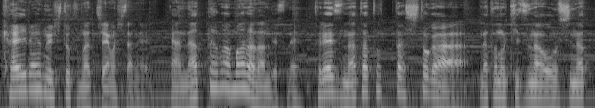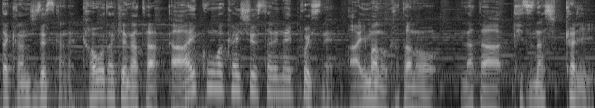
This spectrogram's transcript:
帰らぬ人となっちゃいましたね。あ、ナタはまだなんですね。とりあえずナタ取った人が、ナタの絆を失った感じですかね。顔だけナタ。あ、アイコンは回収されないっぽいですね。あ、今の方のナタ、絆しっかり、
